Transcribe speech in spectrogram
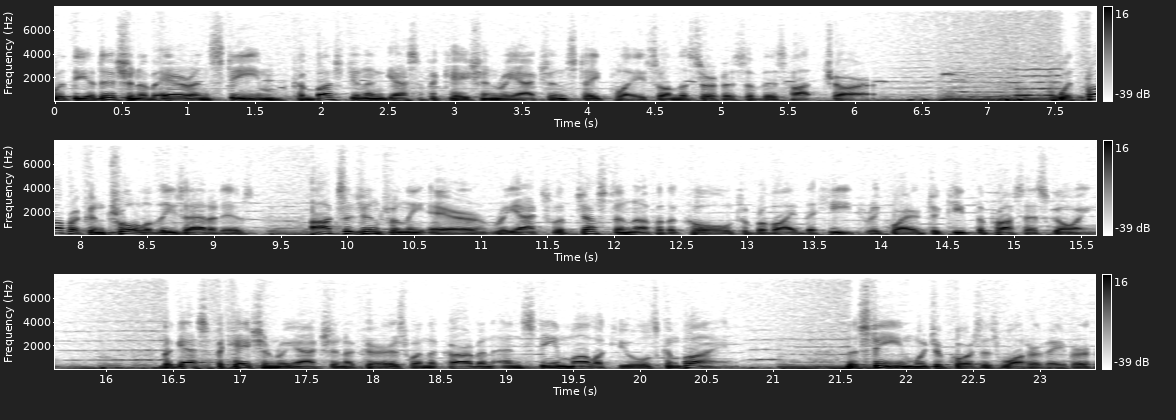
With the addition of air and steam, combustion and gasification reactions take place on the surface of this hot char. With proper control of these additives, oxygen from the air reacts with just enough of the coal to provide the heat required to keep the process going. The gasification reaction occurs when the carbon and steam molecules combine. The steam, which of course is water vapor,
